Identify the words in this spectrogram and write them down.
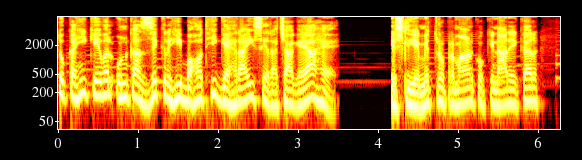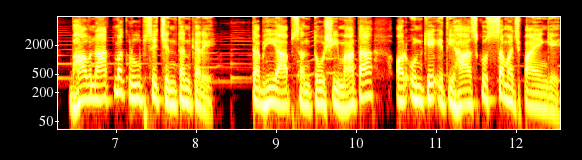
तो कहीं केवल उनका ज़िक्र ही बहुत ही गहराई से रचा गया है। इसलिए मित्र प्रमाण को किनारे कर भावनात्मक रूप से चिंतन करें, तभी आप संतोषी माता और उनके इतिहास को समझ पाएँगे।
